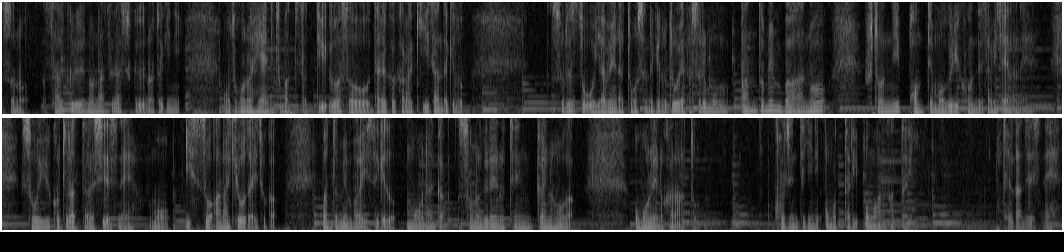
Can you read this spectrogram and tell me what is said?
そのサークルの夏合宿の時に男の部屋に泊まってたっていう噂を誰かから聞いたんだけどそれだとやべえなと思ってたんだけどどうやらそれもバンドメンバーの布団にポンって潜り込んでたみたいなね。そういうことだったらしいですね。もういっそ穴兄弟とかバンドメンバー言ってたけどもうなんかそのぐらいの展開の方がおもろいのかなと個人的に思ったり思わなかったりという感じですね。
